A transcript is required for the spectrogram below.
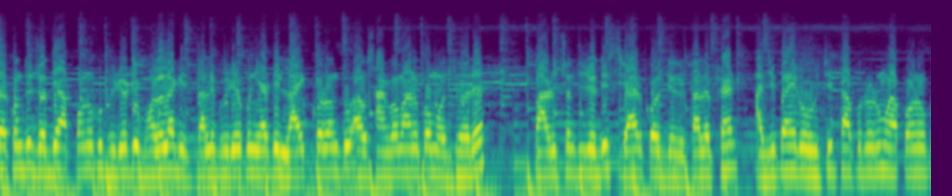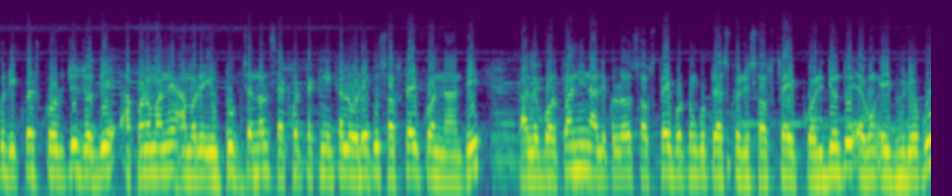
দেখুন যদি আপনার ভিডিওটি ভালো লাগে তাহলে ভিডিওকে নিহতি লাইক করতু আধ্যরে পারুচ্ছেন যদি সেয়ার করে দিও তাহলে ফ্রেন্ড আজপাই রয়েছে তা পূর্ব আপনার রিকোয়েস্ট করছি যদি আপনার মানে আমার YouTube channel Shekhar technical Odia subscribe করে না তাহলে বর্তমান হি নালি কলর সবসক্রাইব বটন প্রেস করে সবসক্রাইব করে দিও এবং এই ভিডিওকে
